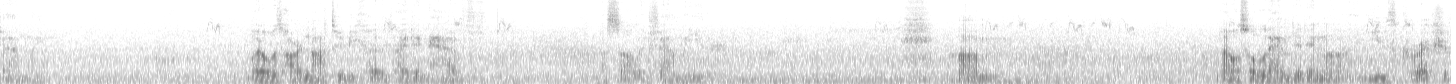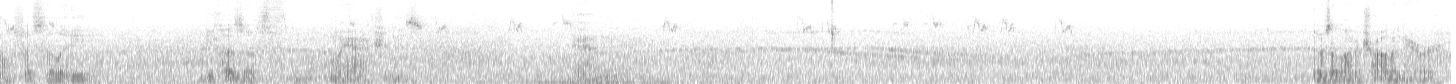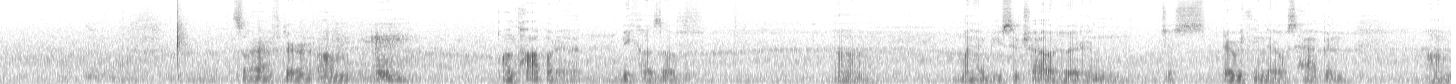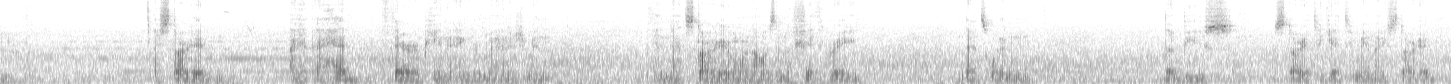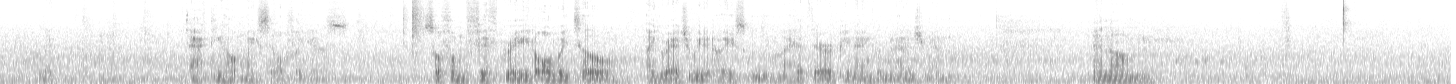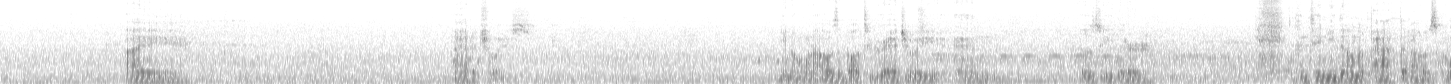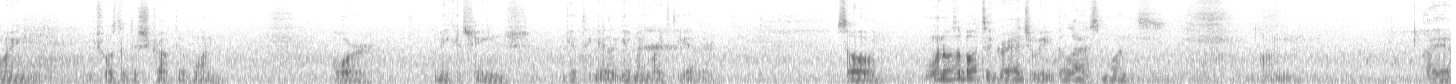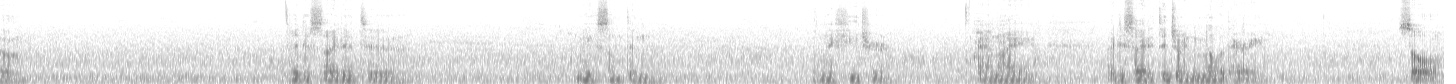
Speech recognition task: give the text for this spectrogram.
family. But it was hard not to because I didn't have a solid family either. Um, I also landed in a youth correctional facility because of my actions. And there was a lot of trial and error. So after, um, on top of that, because of uh, my abusive childhood and just everything that else happened, um, I started, I, I had therapy and anger management. And that started when I was in the fifth grade. That's when the abuse started to get to me and I started like acting out myself, I guess. So from fifth grade all the way till I graduated high school, I had therapy and anger management. And um, I I had a choice. You know, when I was about to graduate and it was either continue down the path that I was going, which was the destructive one, or make a change, get together, get my life together. So when I was about to graduate, the last months, um, I uh, I decided to make something with my future, and I I decided to join the military. So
